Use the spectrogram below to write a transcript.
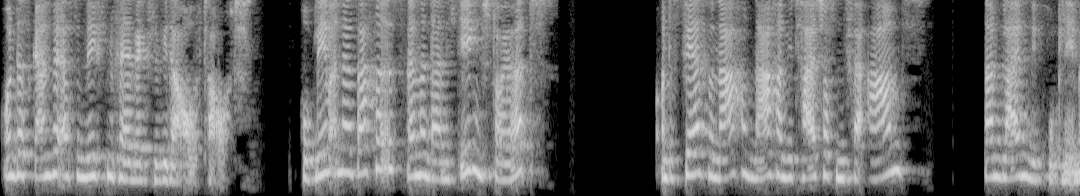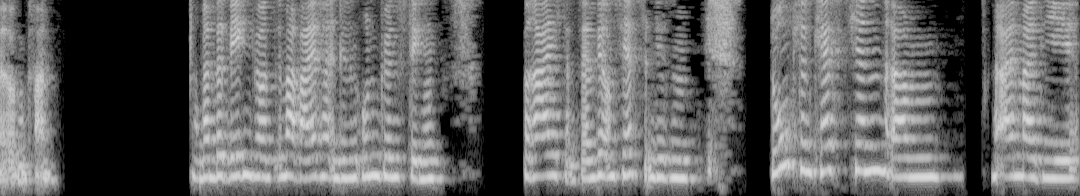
und das Ganze erst im nächsten Fellwechsel wieder auftaucht. Problem an der Sache ist, wenn man da nicht gegensteuert und das Pferd so nach und nach an Vitalstoffen verarmt, dann bleiben die Probleme irgendwann. Und dann bewegen wir uns immer weiter in diesen ungünstigen Bereich. Und wenn wir uns jetzt in diesem dunklen Kästchen ähm, einmal die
